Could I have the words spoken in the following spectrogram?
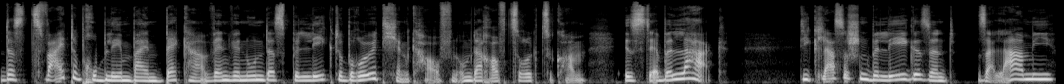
Das zweite Problem beim Bäcker, wenn wir nun das belegte Brötchen kaufen, um darauf zurückzukommen, ist der Belag. Die klassischen Belege sind Salami,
